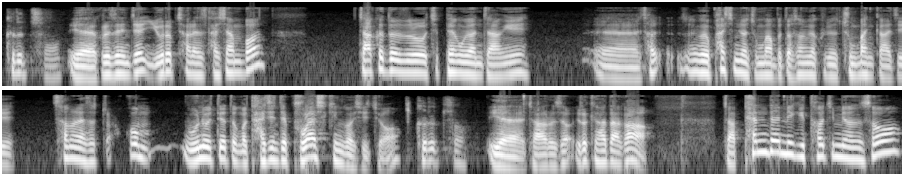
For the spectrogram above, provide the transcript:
그렇죠. 예, 그래서 이제 유럽 차원에서 다시 한번 자크들로 집행위원장이 에, 1980년 중반부터 1990년 중반까지 선언해서 조금 운을 띄었던 걸 다시 이제 부활시킨 것이죠. 그렇죠. 예, 자, 그래서 이렇게 하다가, 자, 팬데믹이 터지면서,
